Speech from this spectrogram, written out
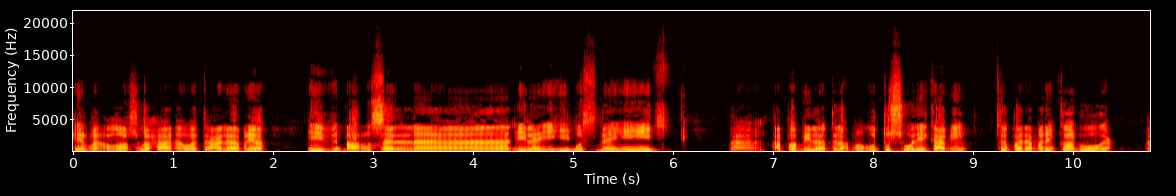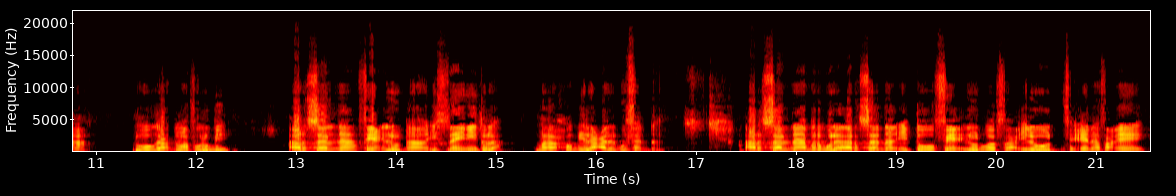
Firman Allah Subhanahu wa taala apa dia? Id arsalna ilaihi musdain ha, apabila telah mengutus oleh kami kepada mereka dua orang Dua orang tu maf'ul bih. Arsalna fi'lun. Ha, ini itulah. Ma humila 'ala al-musanna. Arsalna bermula arsalna itu fi'lun wa fa'ilun. Fi'ina fa'il.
